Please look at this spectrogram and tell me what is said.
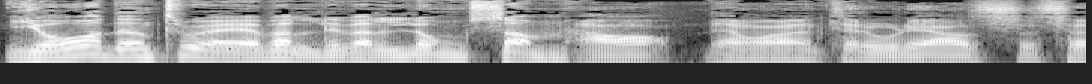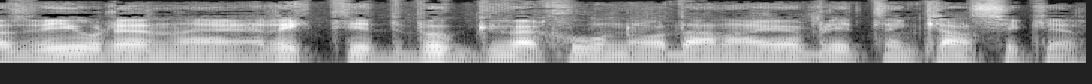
Ja, den tror jag är väldigt, väldigt långsam. Ja, den var inte rolig alls. Så vi gjorde en eh, riktigt buggversion och den har ju blivit en klassiker.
